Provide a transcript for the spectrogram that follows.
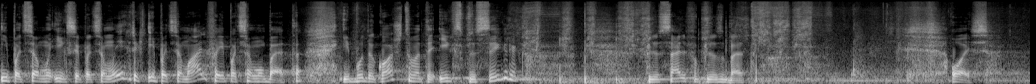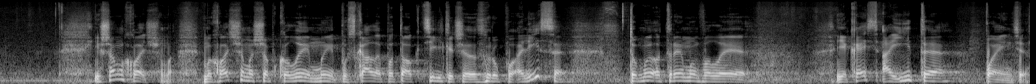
і по цьому x, і по цьому y, і по цьому альфа, і по цьому бета. І буде коштувати x плюс y плюс альфа плюс бета. Ось. І що ми хочемо? Ми хочемо, щоб коли ми пускали поток тільки через групу Аліси, то ми отримували якесь аїте поінтів.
